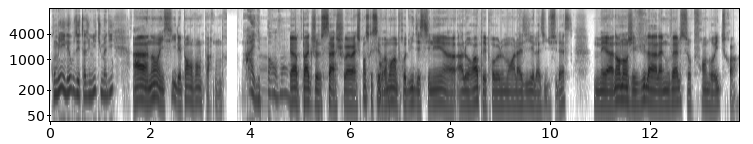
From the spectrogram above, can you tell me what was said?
combien il est aux États-Unis, tu m'as dit? Ah non, ici, il n'est pas en vente par contre. Ah, il n'est pas en vente. pas que je sache. Ouais, ouais. Je pense que c'est vraiment un produit destiné euh, à l'Europe et probablement à l'Asie et l'Asie du Sud-Est. Mais non, non, j'ai vu la, nouvelle sur Frandroid, je crois.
